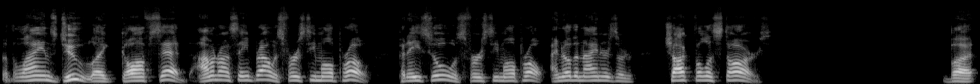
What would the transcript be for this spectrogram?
but the Lions do, like Goff said, Amon-Ra St. Brown was first team all pro. Penei Sewell was first team all pro. I know the Niners are chock full of stars, but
